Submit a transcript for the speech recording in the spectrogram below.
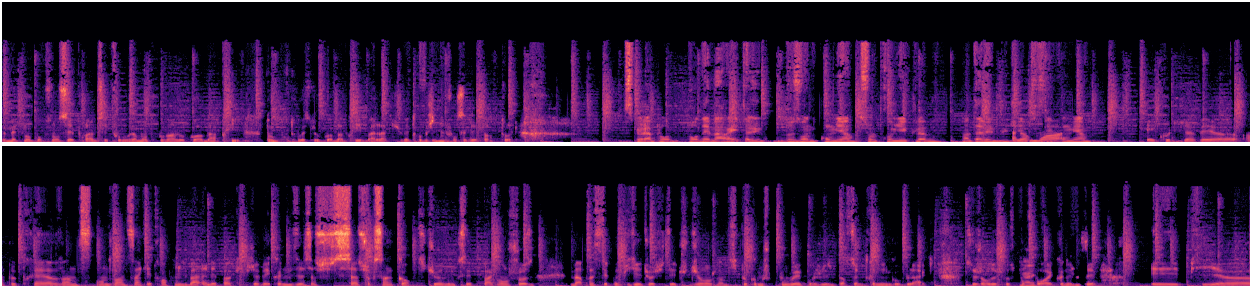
Mais maintenant pour se lancer le problème c'est qu'il faut vraiment trouver un local à bas prix. Donc pour trouver ce local à bas prix bah là tu vas être obligé de foncer des portes toi. Parce que là pour, pour démarrer t'as eu besoin de combien sur le premier club? Enfin t'avais le budget Alors moi, combien? Écoute, j'avais euh, à peu près 20, entre 25 et 30 000 balles à l'époque. J'avais économisé ça, sur 5 ans, si tu veux, donc c'est pas grand chose. Mais après, c'était compliqué, tu vois. J'étais étudiant, j'ai un petit peu comme je pouvais, quoi. Je faisais du personal training au black, ce genre de choses pour pouvoir économiser. Et puis, euh,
